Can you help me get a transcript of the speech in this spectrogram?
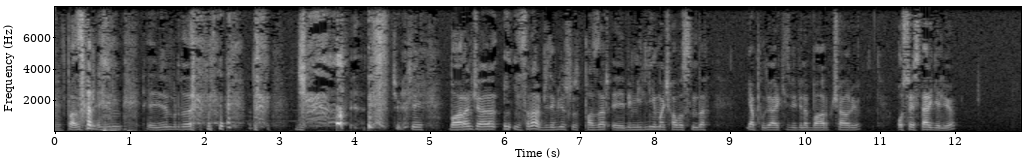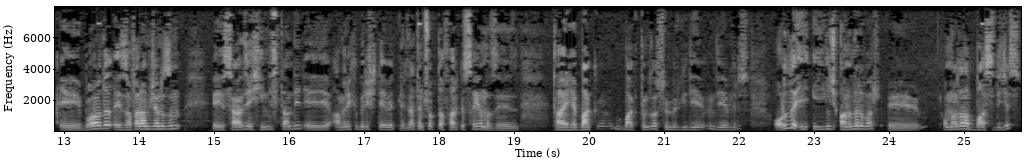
evet. pazar bizim e, bizim burada çok şey bağıran çağıran in- insanlar var. Biz de biliyorsunuz pazar e, bir milli maç havasında yapılıyor. Herkes birbirine bağırıp çağırıyor. O sesler geliyor. E, bu arada e, Zafer amcanızın e, sadece Hindistan değil e, Amerika Birleşik Devletleri zaten çok da farkı sayılmaz. E, tarihe bak baktığımızda sömürge diye, diyebiliriz. Orada da il- ilginç anıları var. E, onlardan da bahsedeceğiz.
